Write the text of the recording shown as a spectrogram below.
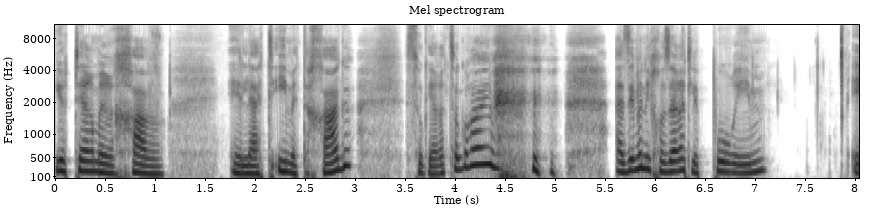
יותר מרחב להתאים את החג. סוגרת סוגריים. אז אם אני חוזרת לפורים, אה,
